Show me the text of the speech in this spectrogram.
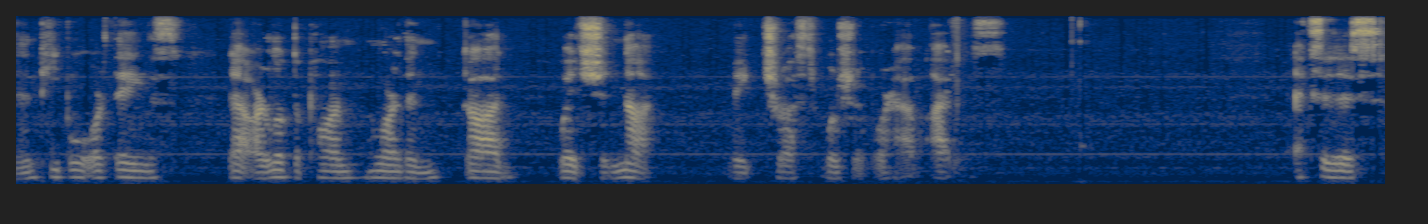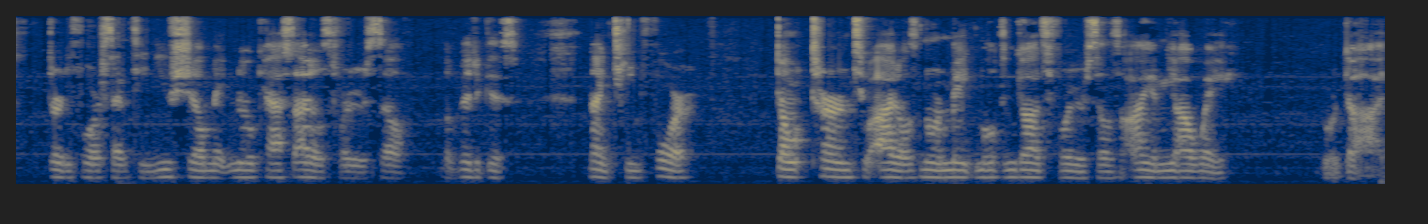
and people or things that are looked upon more than God, which should not make trust, worship, or have idols. Exodus 34 17 You shall make no cast idols for yourself. Leviticus 19 4 Don't turn to idols nor make molten gods for yourselves. I am Yahweh, your God.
